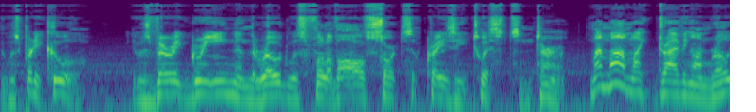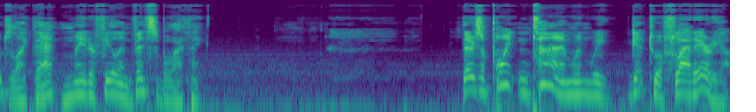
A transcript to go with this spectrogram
It was pretty cool. It was very green, and the road was full of all sorts of crazy twists and turns. My mom liked driving on roads like that and made her feel invincible, I think. There's a point in time when we get to a flat area.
